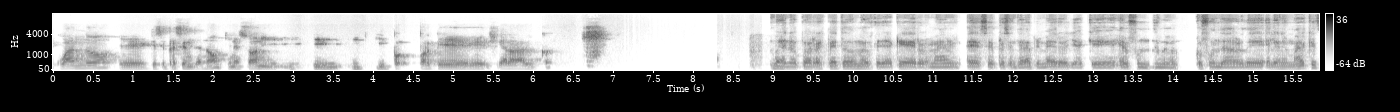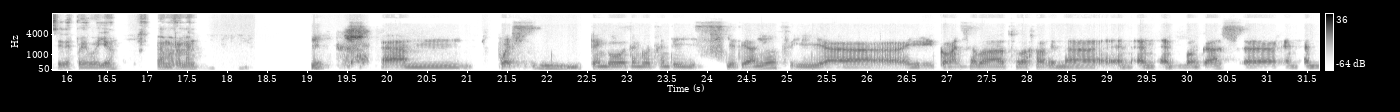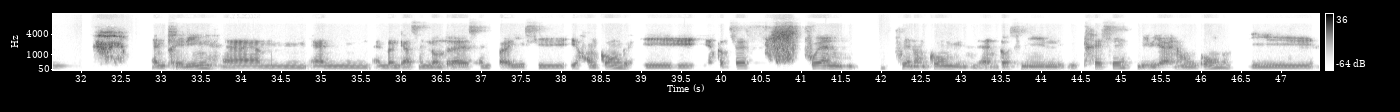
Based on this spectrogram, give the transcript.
cuándo, que se presenten, ¿no? ¿Quiénes son y, por, por qué llegaron a Bitcoin? Bueno, por respeto, me gustaría que Román eh, se presentara primero, ya que es el cofundador de LN Markets y después voy yo. Vamos, Román. Pues tengo, tengo 37 años y, uh, y comenzaba a trabajar en, en, en, en bancas, uh, en en trading, em, en, en, bancas en Londres, en París y, Hong Kong. Y, entonces fue en, fui en Hong Kong en, 2013, vivía en Hong Kong y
